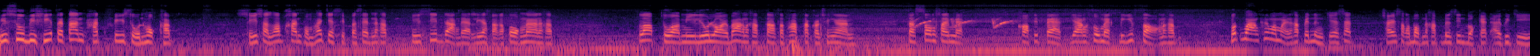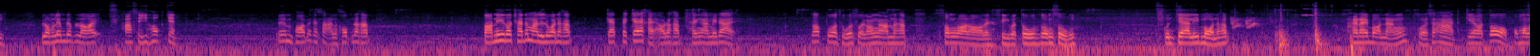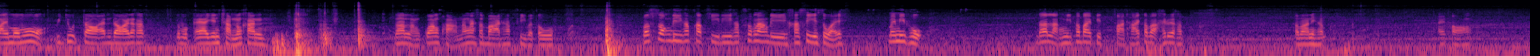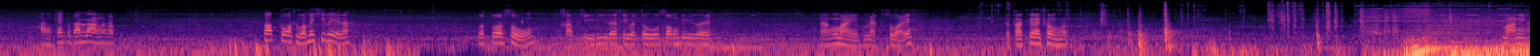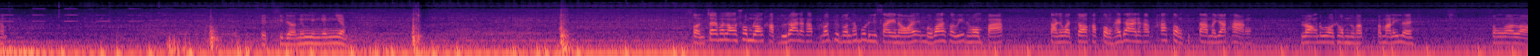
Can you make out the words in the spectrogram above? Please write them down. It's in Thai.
มิซูบิชิไททันพัดปี 06 ครับ สีสันรอบคันผมให้ 70%นะครับ มีซีดด่างแดดเลียฝากระโปรงหน้านะครับ รอบตัวมีริ้วรอยบ้างนะครับ ตามสภาพตามการใช้งาน จัดทรงไซแม็กขอบ 18 ยางซูแม็กปี22 นะครับ รถวางเครื่องมาใหม่นะครับ เป็น 1 JZ ใช้ 2 ระบบนะครับ เบนซินบวกแก๊ส LPG ลงเล่มเรียบร้อย ภาษี 67 เล่มพร้อมเอกสารครบนะครับ ตอนนี้รถใช้น้ำมันล้วนนะครับ แก๊สไปแก้ไขเอานะครับ ใช้งานไม่ได้ รอบตัวถือว่าสวยงามๆนะครับ ทรงหล่อๆเลย4ประตูทรงสูง กุญแจรีโมทนะครับ ภายในเบาะหนังสวยสะอาด เกียร์ออโต้พวงมาลัยโมโม่วิทยุจอ Android นะครับ ระบบแอร์เย็นฉ่ำทั้งคัน ด้านหลังกว้างขวางนั่งได้สบายครับ4ประตู รถทรงดีครับขับขี่ดีครับ ช่วงล่างดีคัสซีสวย ไม่มีผุ ด้านหลังมีผ้าใบปิดฝาท้ายกระบะให้ด้วยครับ ประมาณนี้ครับใช้ท้องถังแก๊สอยู่ด้านล่างนะครับ รอบตัวถือว่าไม่ขี้เหร่นะ รถตัวสูง ขับขี่ดีเลยสี่ประตูทรงดีเลยยางใหม่ แม็กสวยเดี๋ยวตาเครื่องให้ชมครับมานี่ครับเห็ดทีเดียวนิ่มๆเงียบๆสนใจมาลองชมลองขับดูได้นะครับ รถอยู่นนทบุรีไซน้อยหมู่บ้านสวิตโฮมพาร์ค ต่างจังหวัดจองขับส่งให้ได้นะครับ ค่าส่งคิดตามระยะทาง ลองดูลองชมดูครับ ประมาณนี้เลย ทรงรอรอ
